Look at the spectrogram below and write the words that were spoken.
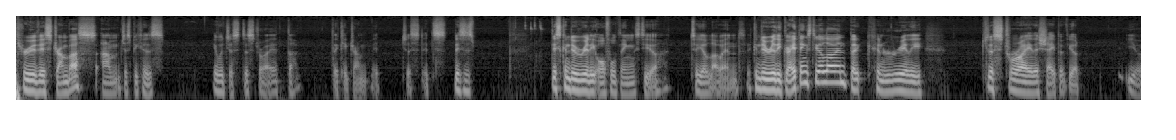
through this drum bus um, just because it would just destroy the the kick drum. It just it's this is this can do really awful things to your to your low end. It can do really great things to your low end, but it can really destroy the shape of your your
